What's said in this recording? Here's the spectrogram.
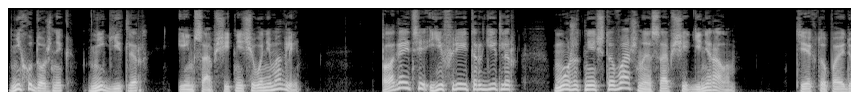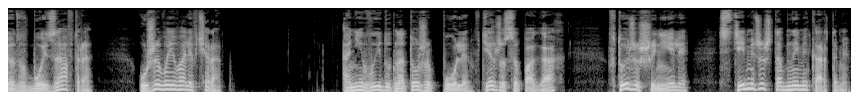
Ни художник, ни Гитлер им сообщить ничего не могли. Полагаете, ефрейтор Гитлер может нечто важное сообщить генералам? Те, кто пойдет в бой завтра, уже воевали вчера. Они выйдут на то же поле, в тех же сапогах, в той же шинели, с теми же штабными картами.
